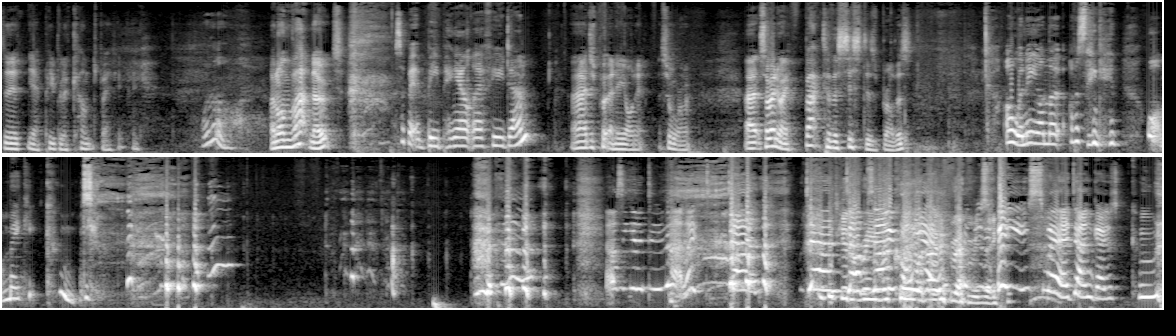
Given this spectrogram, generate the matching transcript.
the, yeah, people are cunts basically. Wow, And on that note, that's a bit of beeping out there for you, Dan. uh, just put an e on it. It's all right. Uh, so anyway, back to the sisters brothers. Oh, and he on the. I was thinking, what? Make it coont. How's he going to do that? Like, Dan, Dan He's gonna comes re-record over, yeah. over everything. You, you swear, Dan goes coont.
